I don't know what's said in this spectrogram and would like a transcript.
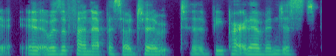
it, it was a fun episode to to be part of and just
